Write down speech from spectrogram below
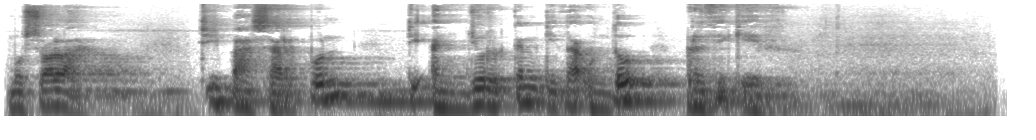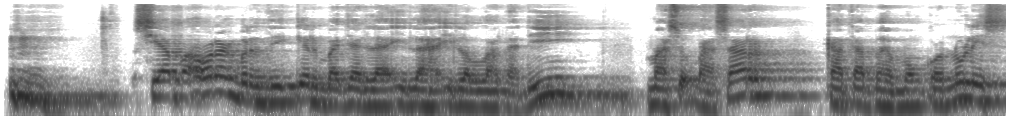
musola Di pasar pun dianjurkan kita untuk berzikir Siapa orang berzikir baca la ilaha illallah tadi Masuk pasar Kata bah mongko nulis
